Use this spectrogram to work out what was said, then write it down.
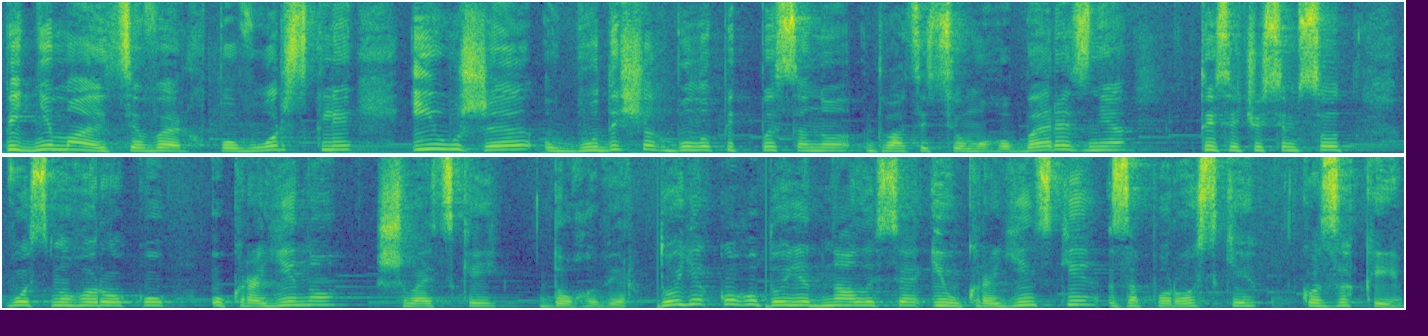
піднімаються вверх по Ворсклі, і вже в Будищах було підписано 27 березня 1708 року Україно-шведський договір, до якого доєдналися і українські запорозькі козаки.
